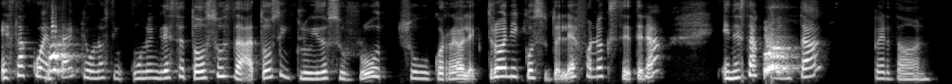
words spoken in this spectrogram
esa cuenta que uno, uno ingresa todos sus datos, incluido su root, su correo electrónico, su teléfono, etc. En esa cuenta, perdón,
